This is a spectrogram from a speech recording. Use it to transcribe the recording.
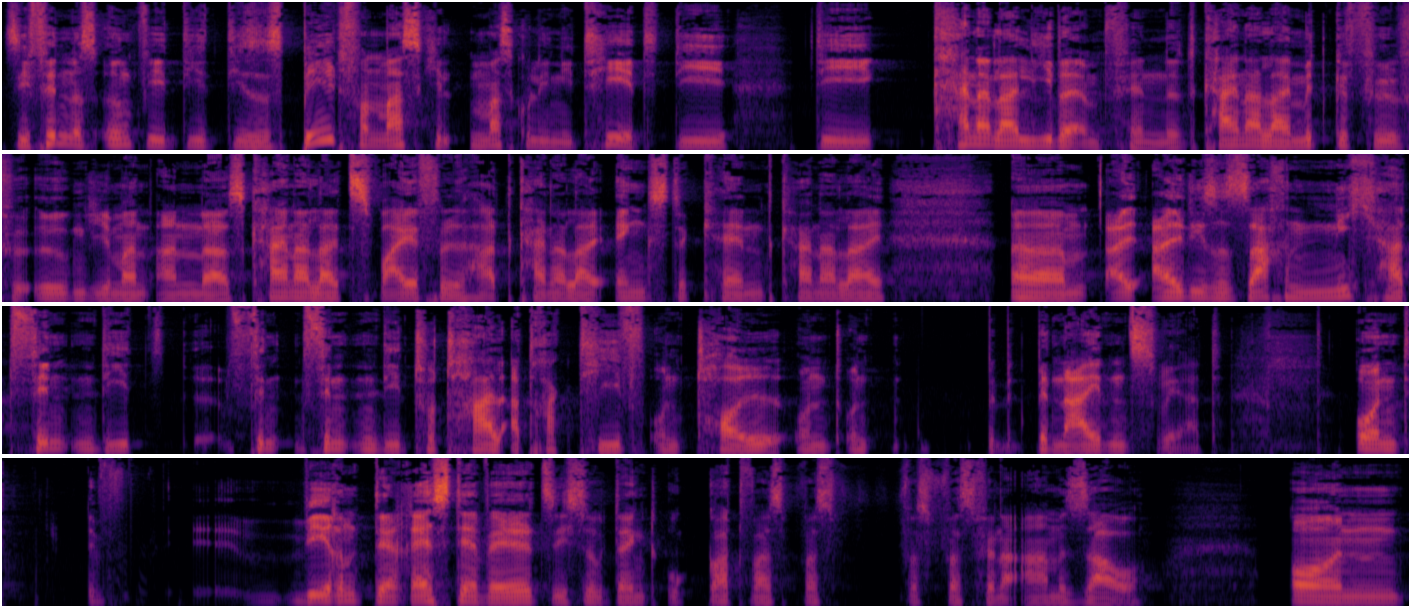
sie finden es irgendwie, die, dieses Bild von Maskul Maskulinität, die, die keinerlei Liebe empfindet, keinerlei Mitgefühl für irgendjemand anders, keinerlei Zweifel hat, keinerlei Ängste kennt, keinerlei ähm, all, all diese Sachen nicht hat, finden die finden, finden die total attraktiv und toll und und beneidenswert. Und während der Rest der Welt sich so denkt, oh Gott, was was was was für eine arme Sau. Und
